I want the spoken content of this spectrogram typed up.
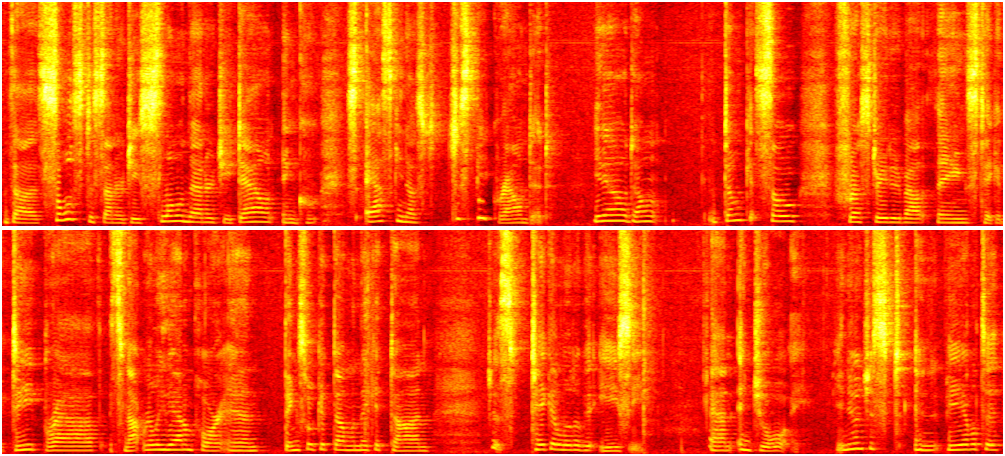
the solstice energy, slowing the energy down and asking us just be grounded. You know, don't don't get so frustrated about things. Take a deep breath. It's not really that important. Things will get done when they get done. Just take it a little bit easy and enjoy. You know, just and be able to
